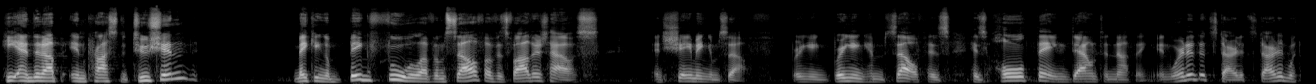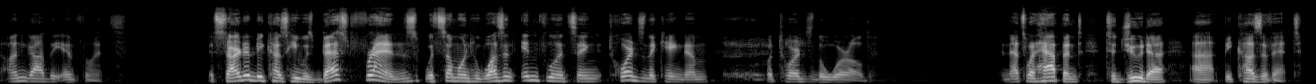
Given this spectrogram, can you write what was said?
He ended up in prostitution, making a big fool of himself, of his father's house, and shaming himself, bringing, bringing himself, his, his whole thing down to nothing. And where did it start? It started with ungodly influence. It started because he was best friends with someone who wasn't influencing towards the kingdom, but towards the world. And that's what happened to Judah uh, because of it.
